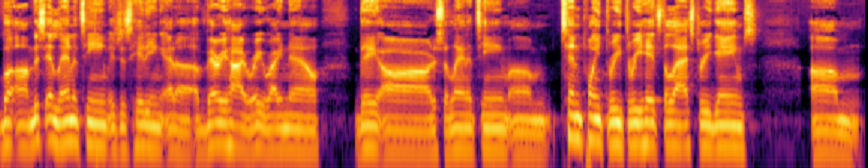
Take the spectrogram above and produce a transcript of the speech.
But um, this Atlanta team is just hitting at a, a, very high rate right now. They are this Atlanta team, um, 10.33 hits the last three games. Um,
